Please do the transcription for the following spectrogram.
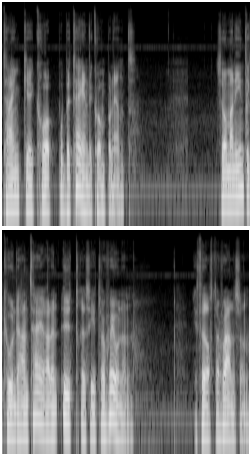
tanke, kropp och beteendekomponent. Så om man inte kunde hantera den yttre situationen i första chansen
